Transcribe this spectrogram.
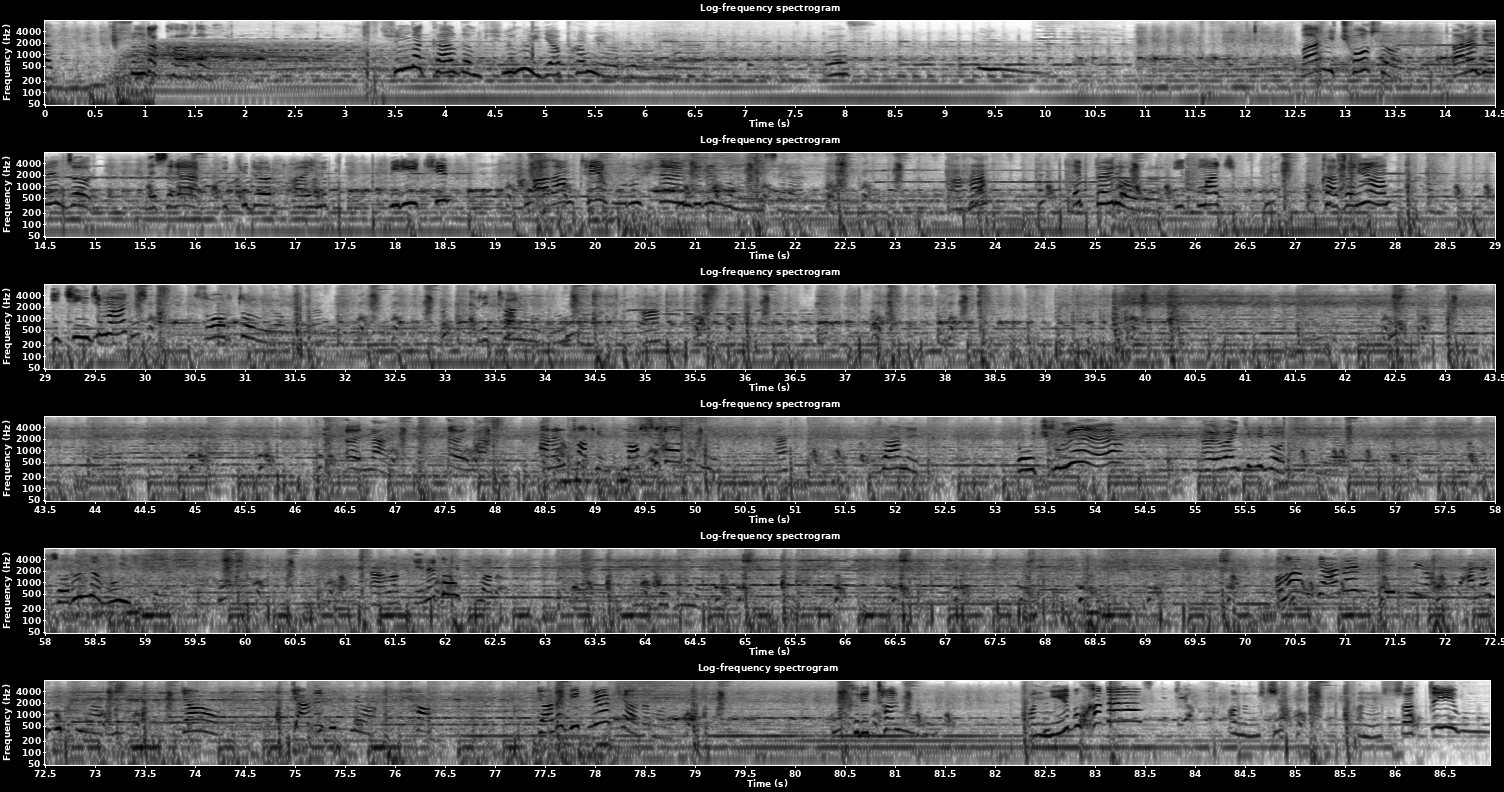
Bak şunda kaldım. Şunda kaldım. Şunu yapamıyorum ya. Of. Barbie çok zor. Bana göre zor. Mesela 2-4 aylık biri için adam tek vuruşta öldürür bunu mesela. Aha. Hep böyle oluyor. İlk maç kazanıyorum. İkinci maç zor oluyor bana. Krital vurdum. Ha. Öl lan. Öl lan. Ananı satayım. Nasıl? Ha? Zahmet. Dodge'luyor ya. Hayvan gibi dodge'luyor. Sorun da bu işte. Ha bak gene dodge'ladı. Ulan canım gitmiyor. Canım gitmiyor. Canım. Canı gitmiyor. Şak. Canı gitmiyor ki adamın. Krital vurdum. Lan niye bu kadar az gidiyor? Ananı Ananı satayım.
